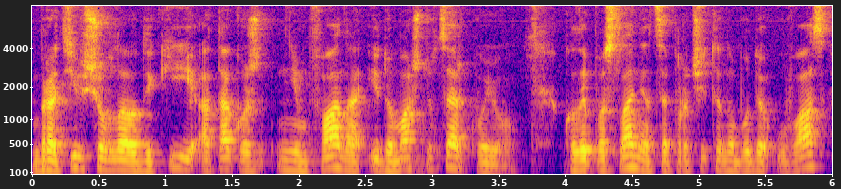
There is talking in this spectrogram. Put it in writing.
братів, що в Лаодикії, а також Німфана і домашню церкву його. Коли послання це прочитано буде у вас,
